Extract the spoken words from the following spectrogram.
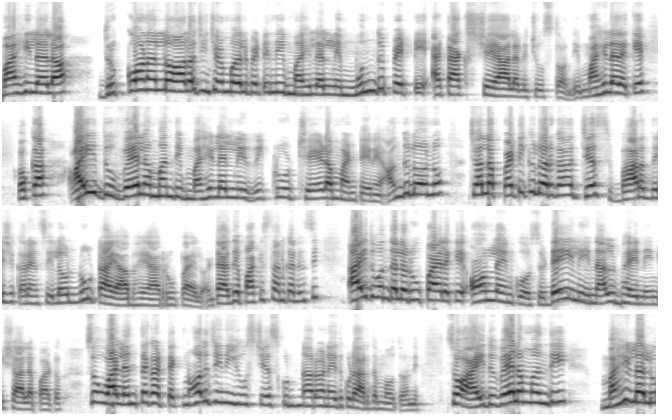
మహిళల దృక్కోణంలో ఆలోచించడం మొదలుపెట్టింది. మహిళల్ని ముందు పెట్టి అటాక్స్ చేయాలని చూస్తోంది. మహిళలకే ఒక ఐదు వేల మంది మహిళల్ని రిక్రూట్ చేయడం అంటేనే అందులోనూ చాలా పర్టికులర్గా జస్ట్ భారతదేశ కరెన్సీలో నూట యాభై ఆరు రూపాయలు. అంటే అదే పాకిస్తాన్ కరెన్సీ ఐదు వందల రూపాయలకి ఆన్లైన్ కోర్సు డైలీ నలభై నిమిషాల పాటు. సో వాళ్ళు ఎంతగా టెక్నాలజీని యూస్ చేసుకుంటున్నారు అనేది కూడా అర్థమవుతోంది. సో ఐదు వేల మంది మహిళలు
